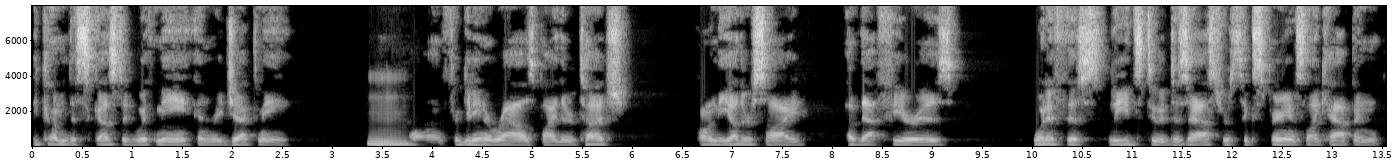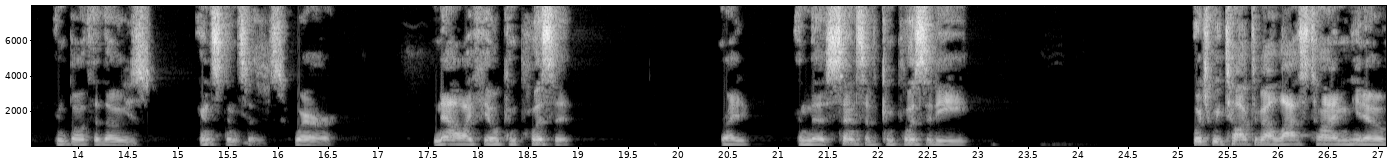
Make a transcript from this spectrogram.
become disgusted with me and reject me Mm. uh, for getting aroused by their touch? On the other side of that fear is, what if this leads to a disastrous experience like happened in both of those instances where now I feel complicit, right? And the sense of complicity, which we talked about last time, you know,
